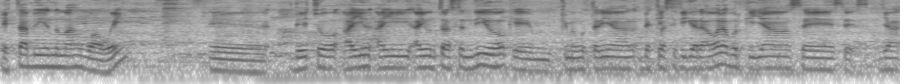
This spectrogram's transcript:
está pidiendo más Huawei. Eh, de hecho, hay, hay, hay un trascendido que, que me gustaría desclasificar ahora porque ya, se, se- ya,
